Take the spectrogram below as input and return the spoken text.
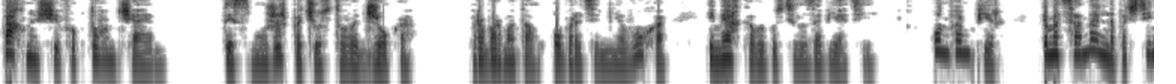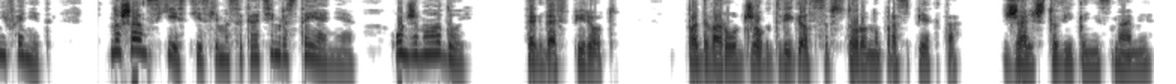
пахнущие фруктовым чаем. «Ты сможешь почувствовать Джока?» Пробормотал оборотень мне в ухо и мягко выпустил из объятий. «Он вампир, эмоционально почти не фонит, но шанс есть, если мы сократим расстояние. Он же молодой. Тогда вперед. По двору Джок двигался в сторону проспекта. Жаль, что Вита не с нами.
